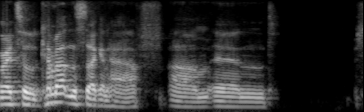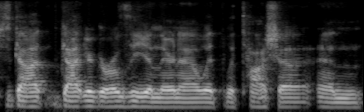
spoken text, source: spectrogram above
all right. So come out in the second half, um, and she's got got your girl Z in there now with with Tasha and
